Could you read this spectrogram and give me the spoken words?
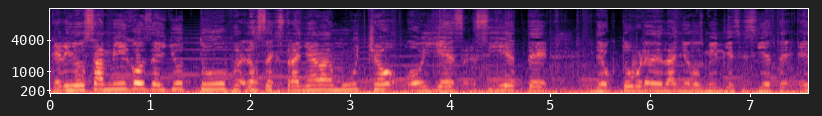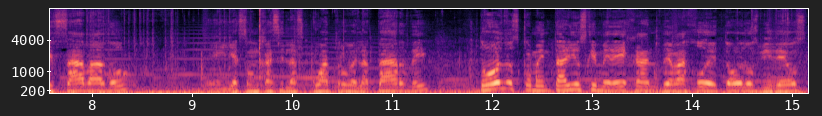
Queridos amigos de YouTube, los extrañaba mucho. Hoy es 7 de octubre del año 2017, es sábado. Eh, ya son casi las 4 de la tarde. Todos los comentarios que me dejan debajo de todos los videos,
